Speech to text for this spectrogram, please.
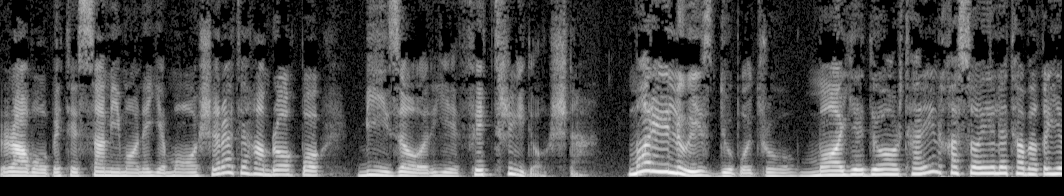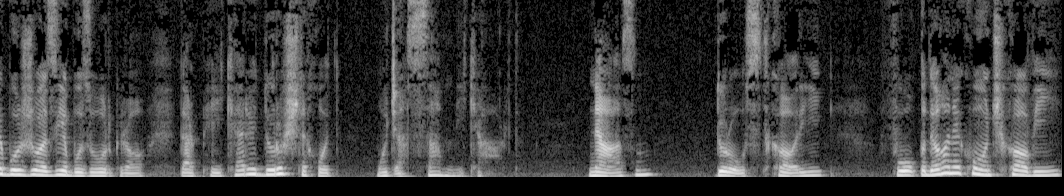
روابط صمیمانه معاشرت همراه با بیزاری فطری داشتند ماری لویز دوبودرو مایه دارترین خسایل طبقه برجوازی بزرگ را در پیکر درشت خود مجسم می کرد. نظم، درستکاری، فقدان کنجکاوی،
